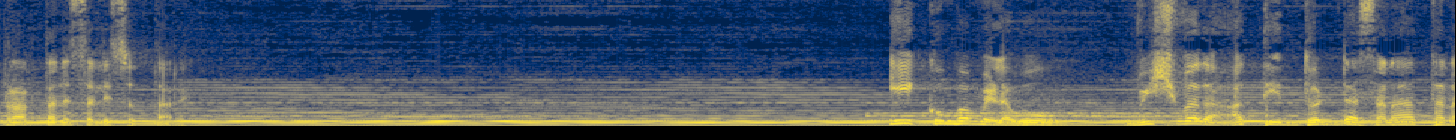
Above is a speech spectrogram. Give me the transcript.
ಪ್ರಾರ್ಥನೆ ಸಲ್ಲಿಸುತ್ತಾರೆ. ಈ ಕುಂಭಮೇಳವು ವಿಶ್ವದ ಅತಿ ದೊಡ್ಡ ಸನಾತನ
